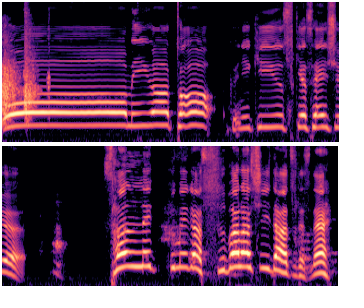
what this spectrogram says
目おー見事。国木祐介選手。3レッグ目が素晴らしいダーツですね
